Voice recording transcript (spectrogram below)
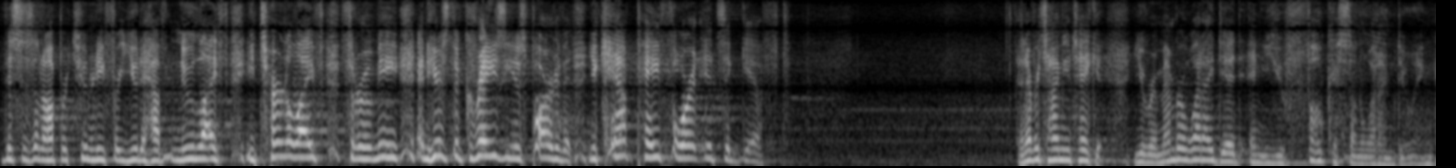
This is an opportunity for you to have new life, eternal life through me. And here's the craziest part of it you can't pay for it, it's a gift. And every time you take it, you remember what I did and you focus on what I'm doing.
